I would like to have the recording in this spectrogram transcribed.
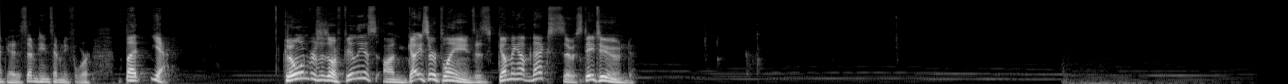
okay, the 1774. But yeah, Clone versus Orpheus on Geyser Plains is coming up next, so stay tuned.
